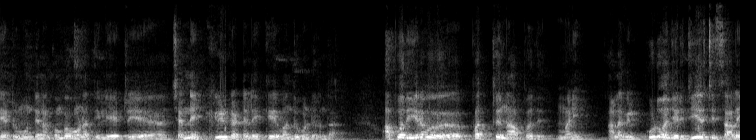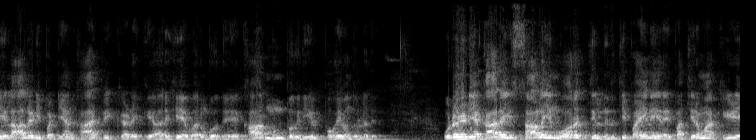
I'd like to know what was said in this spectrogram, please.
நேற்று முன்தினம் கும்பகோணத்தில் ஏற்றி சென்னை கீழ்கட்டளைக்கு வந்து கொண்டிருந்தார். அப்போது இரவு பத்து நாற்பது மணி அளவில் கூடுவாஞ்சேரி ஜிஎஸ்டி சாலையில் ஆலடிப்பட்டியான் காப்பி கடைக்கு அருகே வரும்போது கார் முன்பகுதியில் புகை வந்துள்ளது. உடனடியாக காரை சாலையின் ஓரத்தில் நிறுத்தி பயணியரை பத்திரமா கீழே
